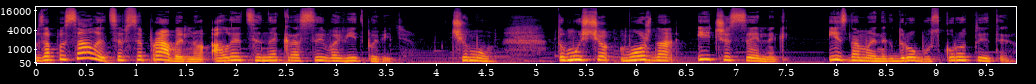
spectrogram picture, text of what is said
записали це все правильно, але це не красива відповідь. Чому? Тому що можна і чисельник, і знаменник дробу скоротити.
